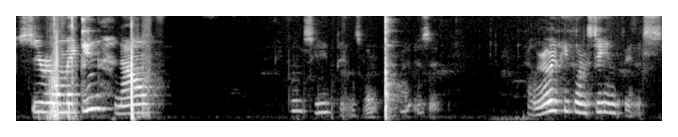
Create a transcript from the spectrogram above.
cereal making. Now, on seeing things. What, what is it? I really keep on seeing things.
